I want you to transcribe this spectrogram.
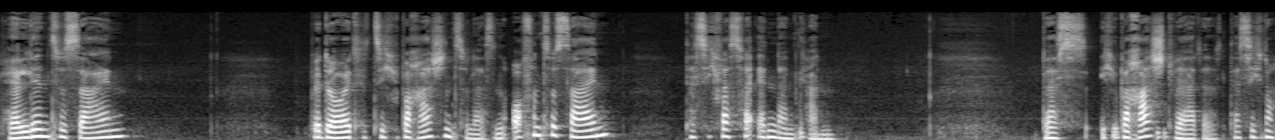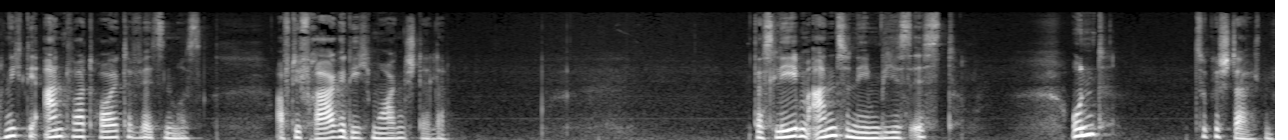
Heldin zu sein bedeutet, sich überraschen zu lassen, offen zu sein, dass sich was verändern kann dass ich überrascht werde, dass ich noch nicht die Antwort heute wissen muss auf die Frage, die ich morgen stelle. Das Leben anzunehmen, wie es ist und zu gestalten.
